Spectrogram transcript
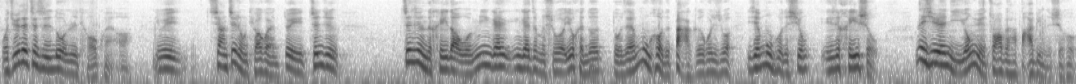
我觉得这是落日条款啊，因为像这种条款对真正真正的黑道，我们应该应该这么说，有很多躲在幕后的大哥，或者说一些幕后的凶一些黑手，那些人你永远抓不到他把柄的时候，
